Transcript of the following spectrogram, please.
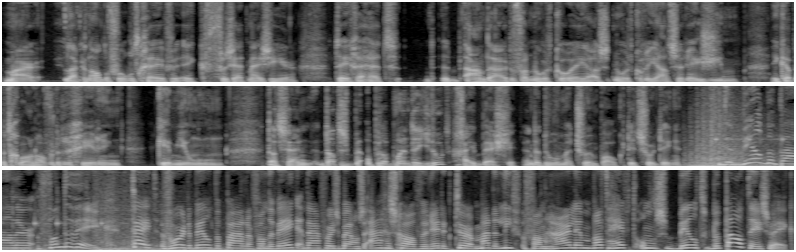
Maar laat ik een ander voorbeeld geven. Ik verzet mij zeer tegen het het aanduiden van Noord-Korea als het Noord-Koreaanse regime. Ik heb het gewoon over de regering Kim Jong-un. Dat, zijn, dat is op dat moment dat je doet, ga je besje. En dat doen we met Trump ook, dit soort dingen. De beeldbepaler van de week. Tijd voor de beeldbepaler van de week. En daarvoor is bij ons aangeschoven redacteur Madelief van Haarlem. Wat heeft ons beeld bepaald deze week?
